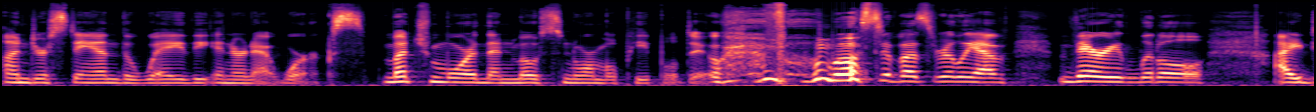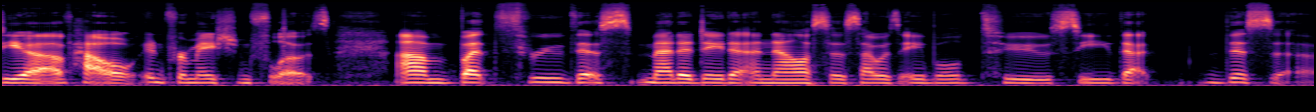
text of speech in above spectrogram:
understand the way the internet works, much more than most normal people do. most of us really have very little idea of how information flows. Um, but through this metadata analysis, I was able to see that this uh,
